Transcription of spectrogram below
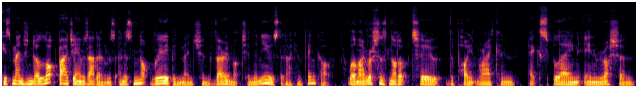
is mentioned a lot by James Adams and has not really been mentioned very much in the news that I can think of. Well, my Russian's not up to the point where I can explain in Russian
